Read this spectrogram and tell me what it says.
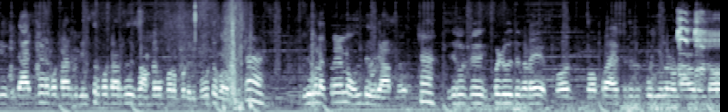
ഈ രാജ്ഞിയുടെ കൊട്ടാരത്തിൽ വിൻസർ കൊട്ടാരത്തിൽ സംഭവം പുറപ്പെടും ബോട്ട് പുറപ്പെടും. ഇതുങ്ങൾ എത്രയെണ്ണം ഉണ്ട് ഇതിനകത്ത്. ഇതുങ്ങൾക്ക് ഇപ്പോഴും ഇതുങ്ങളുടെ പ്രോപ്പറായിട്ട് ഇതിന് കുഞ്ഞുങ്ങൾ ഉണ്ടാകുന്നുണ്ടോ?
